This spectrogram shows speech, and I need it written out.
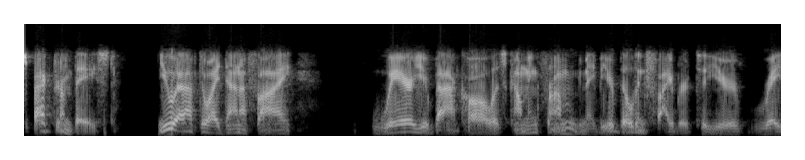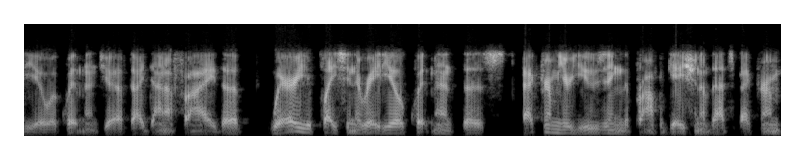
spectrum based, you have to identify where your backhaul is coming from. Maybe you're building fiber to your radio equipment. You have to identify the where are you're placing the radio equipment, the spectrum you're using, the propagation of that spectrum,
